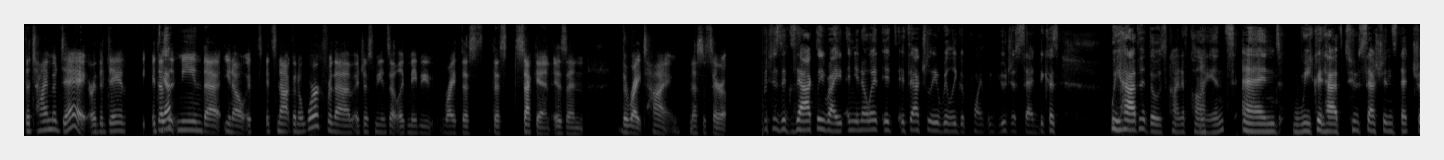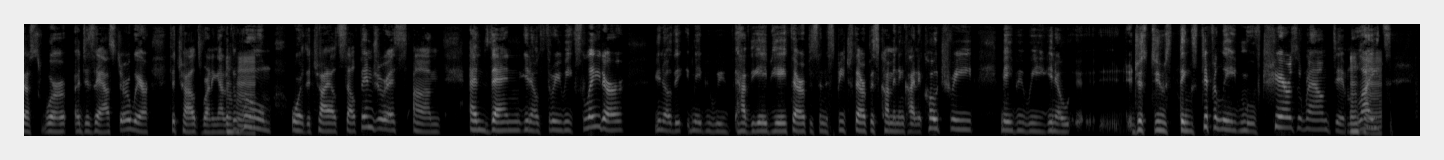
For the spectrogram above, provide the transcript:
the time of day or the day it doesn't yep. mean that you know it's it's not going to work for them it just means that like maybe right this this second isn't the right time necessarily which is exactly right. And you know what? It's it's actually a really good point what you just said because we have had those kind of clients and we could have two sessions that just were a disaster where the child's running out of mm-hmm. the room or the child's self-injurious um, and then you know three weeks later you know the maybe we have the aba therapist and the speech therapist come in and kind of co-treat maybe we you know just do things differently, move chairs around, dim mm-hmm. lights,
